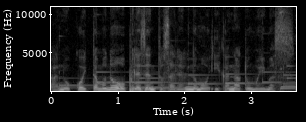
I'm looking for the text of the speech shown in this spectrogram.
あのこういったものをプレゼントされるのもいいかなと思います。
